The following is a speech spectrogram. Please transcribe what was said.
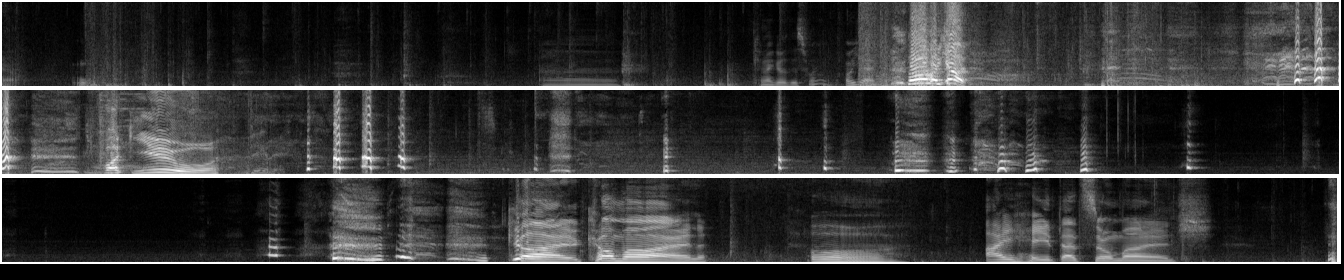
Yeah. Ooh. Uh, can I go this way? Oh yeah. Oh my god! Fuck you! guy! Come on! Oh... I hate that so much.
